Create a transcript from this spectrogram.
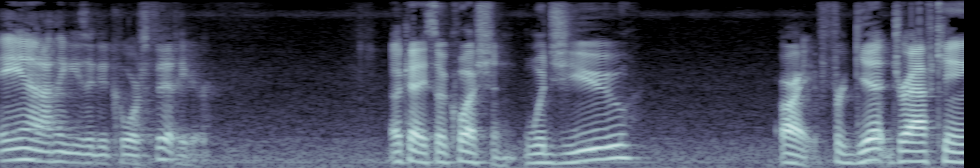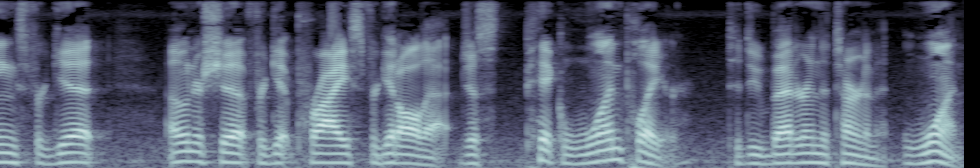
and I think he's a good course fit here. Okay, so question: Would you? All right, forget DraftKings, forget ownership, forget price, forget all that. Just pick one player to do better in the tournament. One,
